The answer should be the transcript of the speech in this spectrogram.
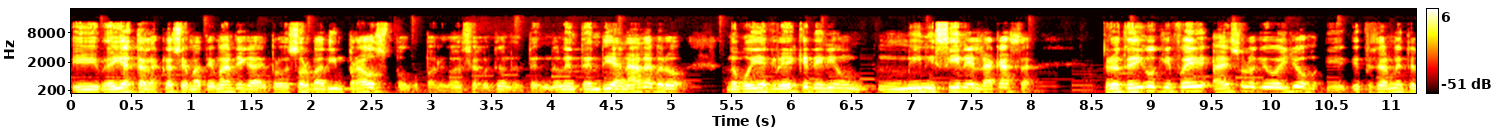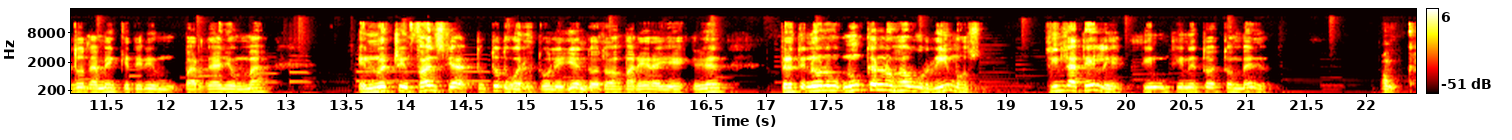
y veía hasta las clases de matemáticas del profesor Vadim Praus, no, entendía nada, pero no podía creer que tenía un, mini cine en la casa. Pero te digo que fue a eso lo que voy yo, y especialmente tú también que tienes un par de años más. En nuestra infancia, tú, tú bueno, estuve leyendo de todas maneras y escribiendo, pero no, nunca nos aburrimos sin la tele, sin, sin todos estos medios. Nunca.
